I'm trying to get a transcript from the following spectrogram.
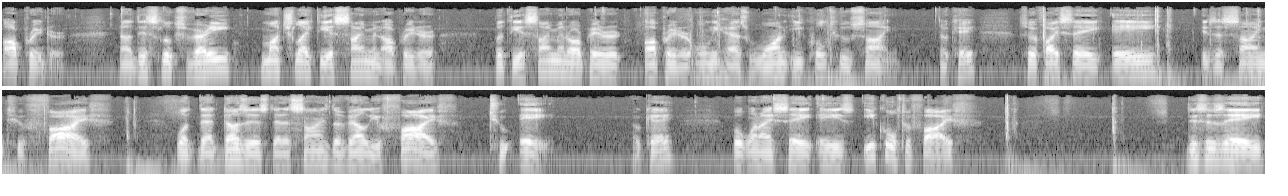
operator. Now this looks very much like the assignment operator, but the assignment operator operator only has one equal to sign. Okay? So if I say A is assigned to 5, what that does is that assigns the value 5 to A. Okay? But when I say A is equal to 5, this is a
